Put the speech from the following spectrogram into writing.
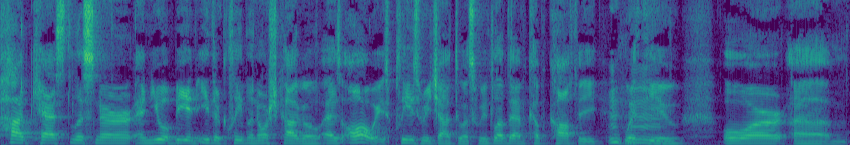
podcast listener and you will be in either Cleveland or Chicago, as always, please reach out to us. We'd love to have a cup of coffee Mm-hmm. with you or um,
